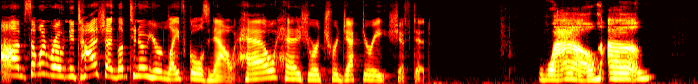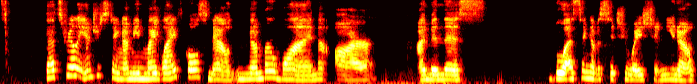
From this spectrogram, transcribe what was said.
Um, someone wrote, Natasha, I'd love to know your life goals now. How has your trajectory shifted? Wow. Um, that's really interesting. I mean, my life goals now, number one, are I'm in this blessing of a situation, you know.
